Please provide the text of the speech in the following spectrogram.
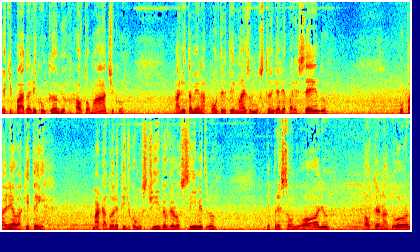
Equipado ali com câmbio automático. Ali também na ponta ele tem mais um Mustang ali aparecendo. O painel aqui tem marcador aqui de combustível, velocímetro, pressão do óleo, alternador,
